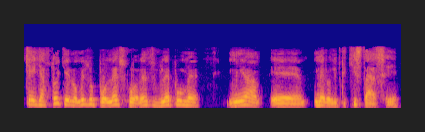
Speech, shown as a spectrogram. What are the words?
και γι' αυτό και νομίζω πολλές φορές βλέπουμε μια ε, μεροληπτική στάση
